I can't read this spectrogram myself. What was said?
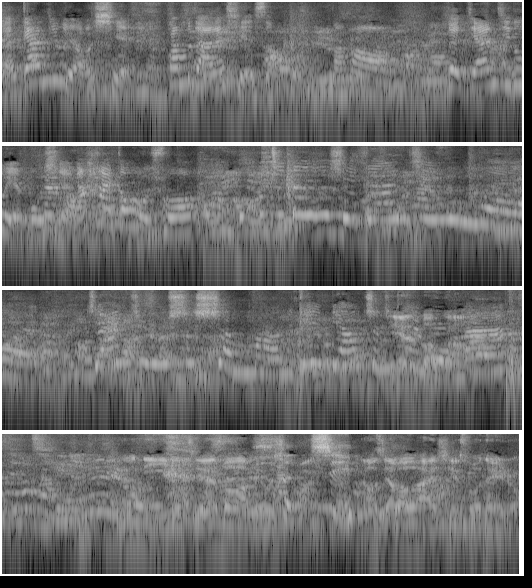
呃，个案记录有写，但不知道在写什么，然后对结案记录也不写，然后他还跟我说，我不知道要写结案记录。哎，结案记录是什么？你可以不要针对我吗？就是你一个结案报告没有写完然后结案报告还写错内容。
